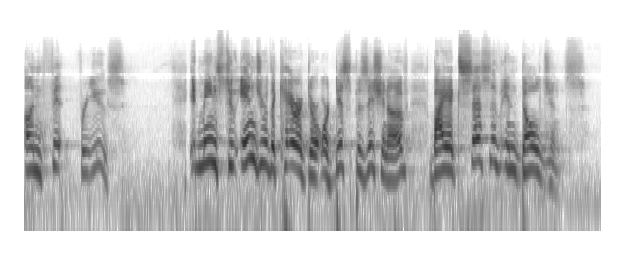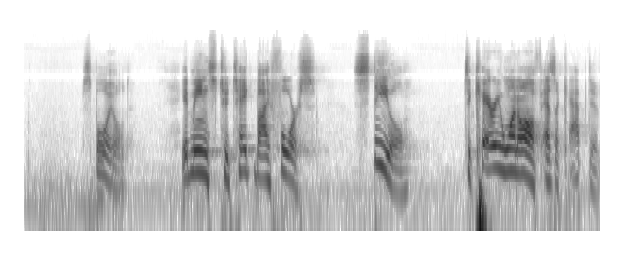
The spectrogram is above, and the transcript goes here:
unfit for use. It means to injure the character or disposition of by excessive indulgence. Spoiled. It means to take by force, steal, to carry one off as a captive,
